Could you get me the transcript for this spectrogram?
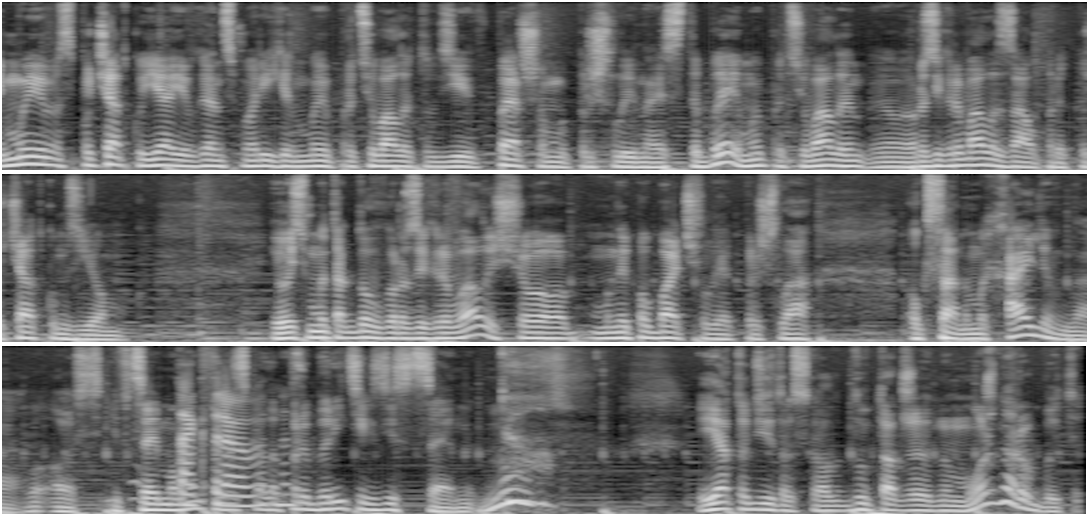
І ми спочатку, я Євген Сморігін, ми працювали тоді. Вперше ми прийшли на СТБ, і ми працювали, е, розігрівали зал перед початком зйомок. І ось ми так довго розігрівали, що ми не побачили, як прийшла Оксана Михайлівна. Ось, і в цей момент так, вона сказала: приберіть їх зі сцени. Ну, і я тоді так сказав, ну так же ну, можна робити.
